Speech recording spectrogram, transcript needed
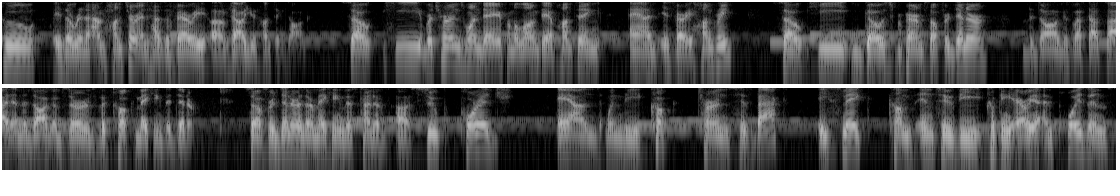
who is a renowned hunter and has a very uh, valued hunting dog. So he returns one day from a long day of hunting and is very hungry. So he goes to prepare himself for dinner the dog is left outside, and the dog observes the cook making the dinner. So for dinner, they're making this kind of uh, soup porridge, and when the cook turns his back, a snake comes into the cooking area and poisons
